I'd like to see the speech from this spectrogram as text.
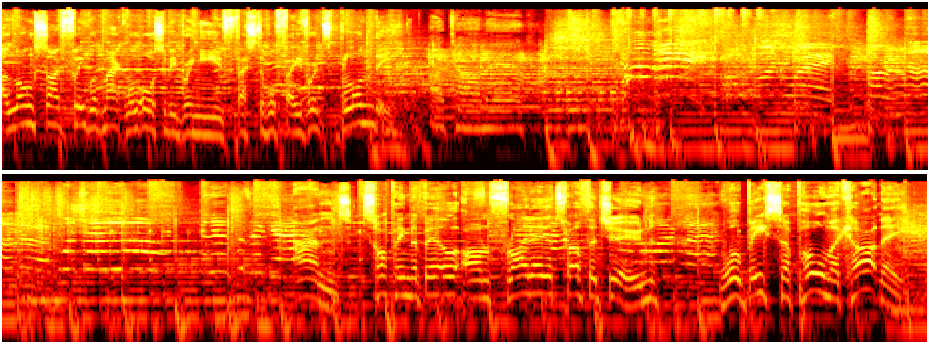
Alongside Fleetwood Mac, we'll also be bringing you festival favourites Blondie. And topping the bill on Friday, the 12th of June, will be Sir Paul McCartney.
